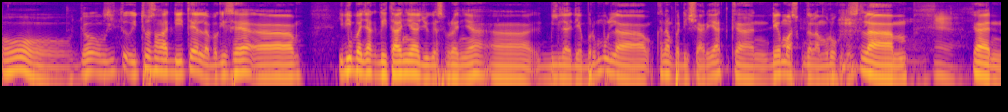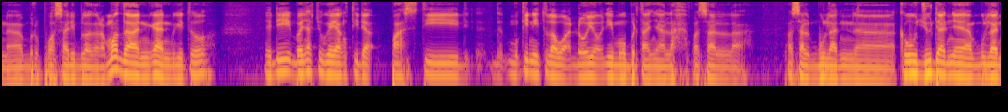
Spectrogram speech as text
Oh, do, itu itu sangat detail lah bagi saya. Uh, ini banyak ditanya juga sebenarnya uh, bila dia bermula, kenapa disyariatkan, dia masuk dalam rukun Islam, Ya. kan uh, berpuasa di bulan Ramadan kan begitu. Jadi banyak juga yang tidak pasti mungkin itulah Wak Doyok ni mau bertanya lah pasal uh, pasal bulan uh, kewujudannya bulan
